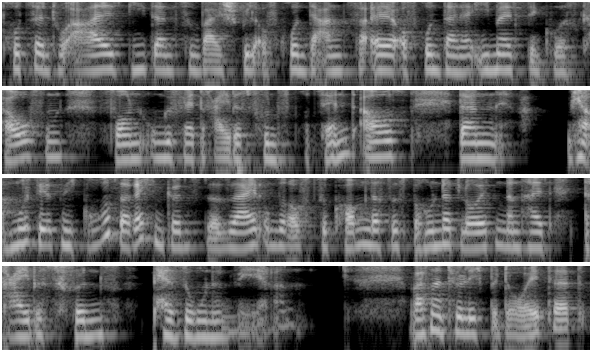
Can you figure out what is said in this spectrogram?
prozentual, die dann zum Beispiel aufgrund, der Anze äh, aufgrund deiner E-Mails den Kurs kaufen, von ungefähr drei bis fünf Prozent aus, dann ja, musst du jetzt nicht großer Rechenkünstler sein, um darauf zu kommen, dass das bei 100 Leuten dann halt drei bis fünf Personen wären. Was natürlich bedeutet,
